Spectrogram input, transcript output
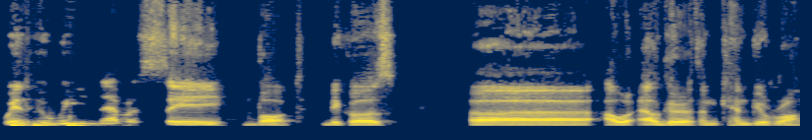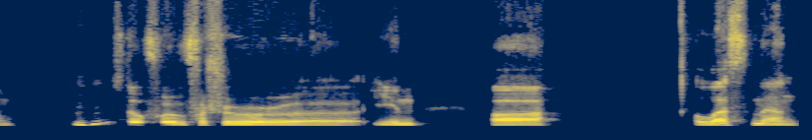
when we never say bot because uh, our algorithm can be wrong mm-hmm. so for, for sure uh, in uh, less than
